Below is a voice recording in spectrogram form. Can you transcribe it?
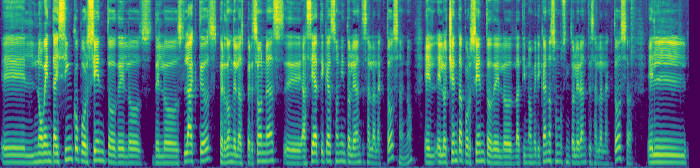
el 95% de los, de los lácteos, perdón, de las personas eh, asiáticas son intolerantes a la lactosa, ¿no? El 80% de los latinoamericanos somos intolerantes a la lactosa. El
